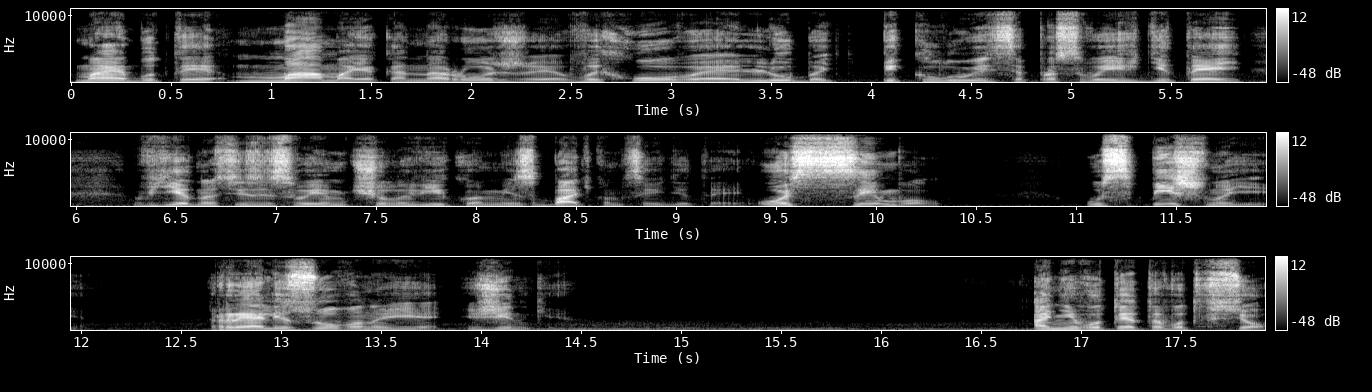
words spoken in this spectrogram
має бути мама, яка народжує, виховує, любить, піклується про своїх дітей в єдності зі своїм чоловіком і з батьком цих дітей. Ось символ успішної, реалізованої жінки. А не вот это вот все.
